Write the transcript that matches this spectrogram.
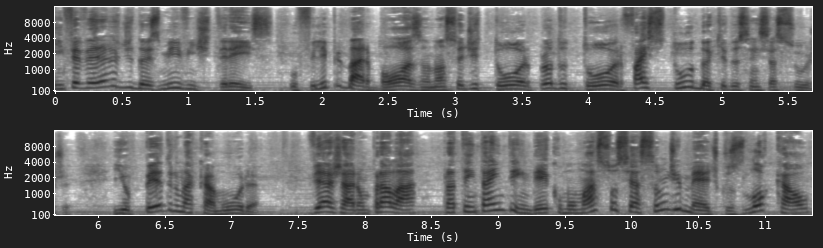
Em fevereiro de 2023, o Felipe Barbosa, o nosso editor, produtor, faz tudo aqui do Ciência Suja, e o Pedro Nakamura viajaram para lá para tentar entender como uma associação de médicos local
